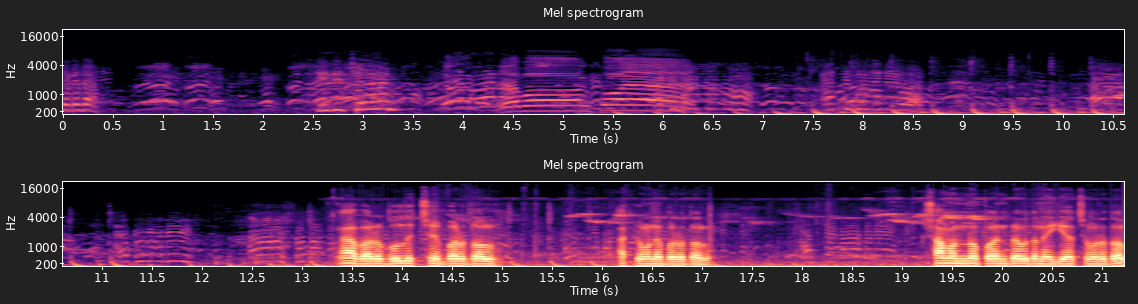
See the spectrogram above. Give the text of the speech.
দেখা যাক। দিচ্ছেন? এবং আবারও বল দিচ্ছে বড় দল আক্রমণে বড় দল। সামান্য পয়েন্ট ব্যবধানে এগিয়ে আছে বড় দল।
